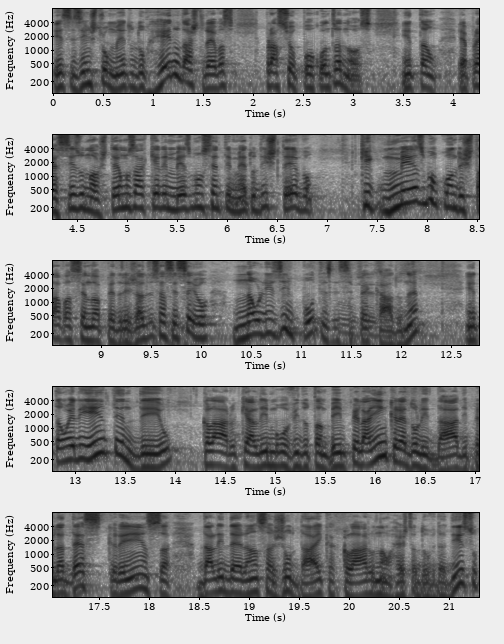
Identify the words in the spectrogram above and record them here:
esses instrumentos do reino das trevas para se opor contra nós. Então, é preciso nós termos aquele mesmo sentimento de Estevão, que mesmo quando estava sendo apedrejado, disse assim: Senhor, não lhes imputes esse pecado, né? Então, ele entendeu. Claro que ali movido também pela incredulidade, pela descrença da liderança judaica, claro, não resta dúvida disso,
